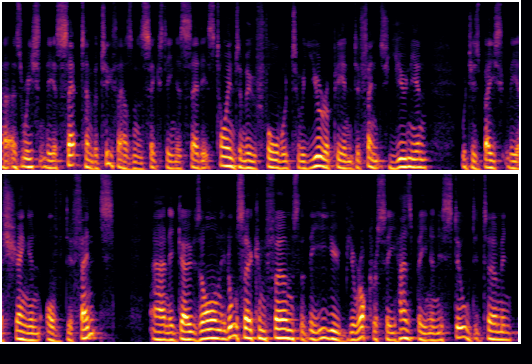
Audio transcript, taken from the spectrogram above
uh, as recently as September 2016, has said it's time to move forward to a European defence union, which is basically a Schengen of defence. And it goes on. It also confirms that the EU bureaucracy has been and is still determined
